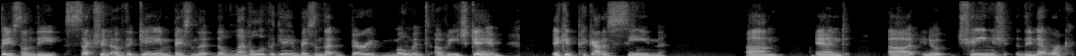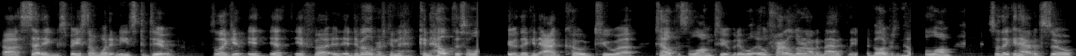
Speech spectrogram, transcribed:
based on the section of the game based on the, the level of the game based on that very moment of each game. It can pick out a scene um, and uh, you know change the network uh, settings based on what it needs to do. So like if if, if uh, developers can can help this along too they can add code to uh, to help this along too but it will it'll try to learn automatically developers can help along. So they can have it so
